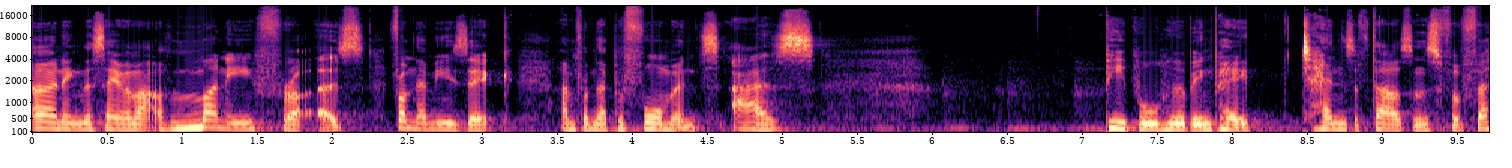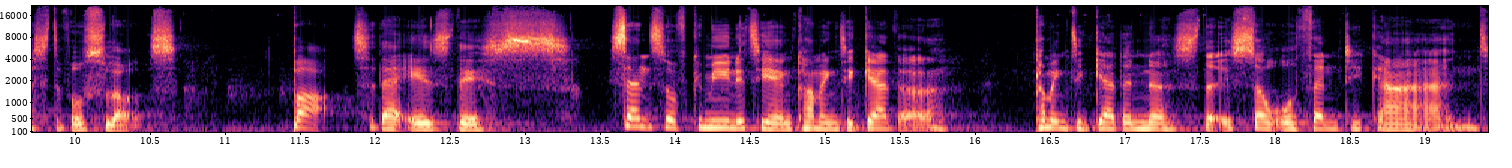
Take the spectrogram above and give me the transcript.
earning the same amount of money for, as, from their music and from their performance as people who are being paid tens of thousands for festival slots. But there is this sense of community and coming together, coming togetherness that is so authentic and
